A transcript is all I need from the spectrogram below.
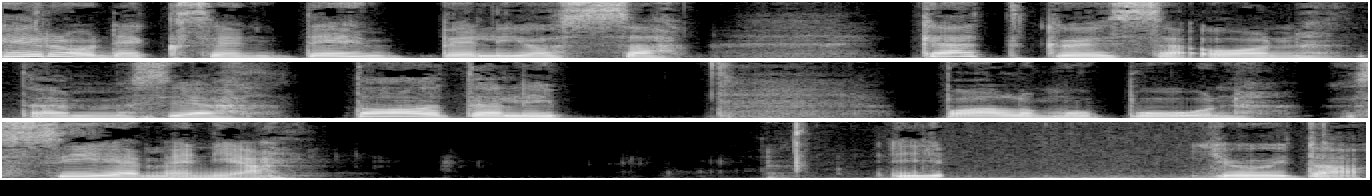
Herodeksen temppeli, jossa kätköissä on tämmöisiä taatelipalmupuun siemeniä, joita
